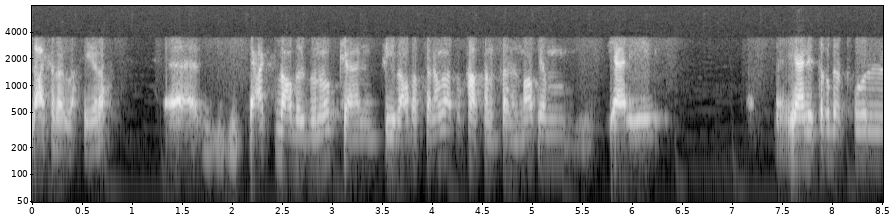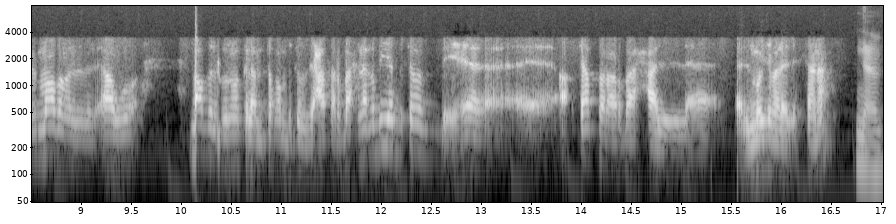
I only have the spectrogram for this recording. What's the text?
العشره الأخيرة. آه، بعكس بعض البنوك كان في بعض السنوات وخاصة السنة الماضية م- يعني يعني تقدر تقول معظم أو بعض البنوك لم تقم بتوزيعات أرباح نقدية بسبب آه، كثر ارباحها ال- المجملة للسنة. نعم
